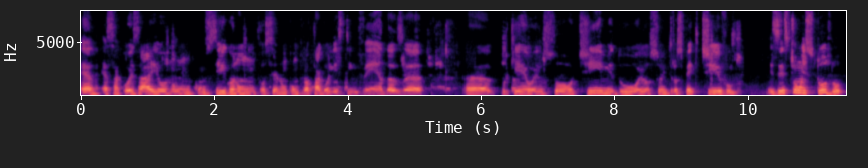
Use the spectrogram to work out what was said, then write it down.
é, essa coisa, ah, eu não consigo, eu não, você não com protagonista em vendas, é, uh, porque eu, eu sou tímido, eu sou introspectivo. Existe um estudo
